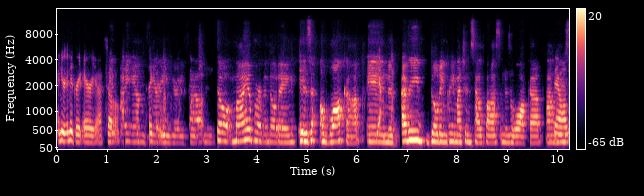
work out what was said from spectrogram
and you're in a great area. So I am like very, very fortunate. So my apartment building is a walk up. In every building, pretty much in South Boston, is a walk up. Um, there's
